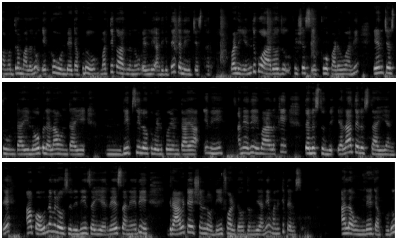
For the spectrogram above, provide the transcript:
సముద్రం అలలు ఎక్కువ ఉండేటప్పుడు మత్స్యకారులను వెళ్ళి అడిగితే తెలియజేస్తారు. వాళ్ళు ఎందుకు ఆ రోజు ఫిషెస్ ఎక్కువ పడవు అని? ఏం చేస్తూ ఉంటాయి? లోపల ఎలా ఉంటాయి? డీప్ సీలోకి వెళ్ళిపోయి ఉంటాయా? ఇవి అనేది వాళ్ళకి తెలుస్తుంది. ఎలా తెలుస్తాయి అంటే ఆ పౌర్ణమి రోజు రిలీజ్ అయ్యే రేస్ అనేది గ్రావిటేషన్లో డిఫాల్ట్ అవుతుంది అని మనకి తెలుసు. అలా ఉండేటప్పుడు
